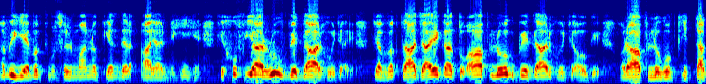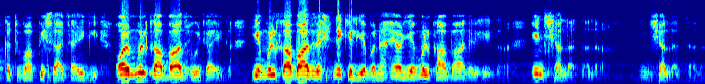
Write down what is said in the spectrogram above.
अभी यह वक्त मुसलमानों के अंदर आया नहीं है कि खुफिया रूह बेदार हो जाए। जब वक्त आ जाएगा तो आप लोग बेदार हो जाओगे और आप लोगों की ताकत वापस आ जाएगी और मुल्क आबाद हो जाएगा। ये मुल्क आबाद रहने के लिए बना है और ये मुल्क आबाद रहेगा। इन ताला। ताला।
